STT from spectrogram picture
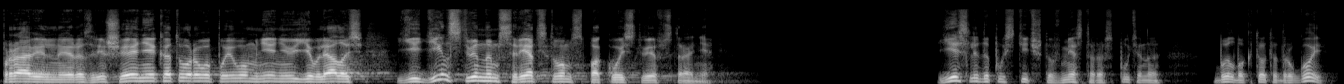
правильное разрешение которого, по его мнению, являлось единственным средством спокойствия в стране. Если допустить, что вместо Распутина был бы кто-то другой –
